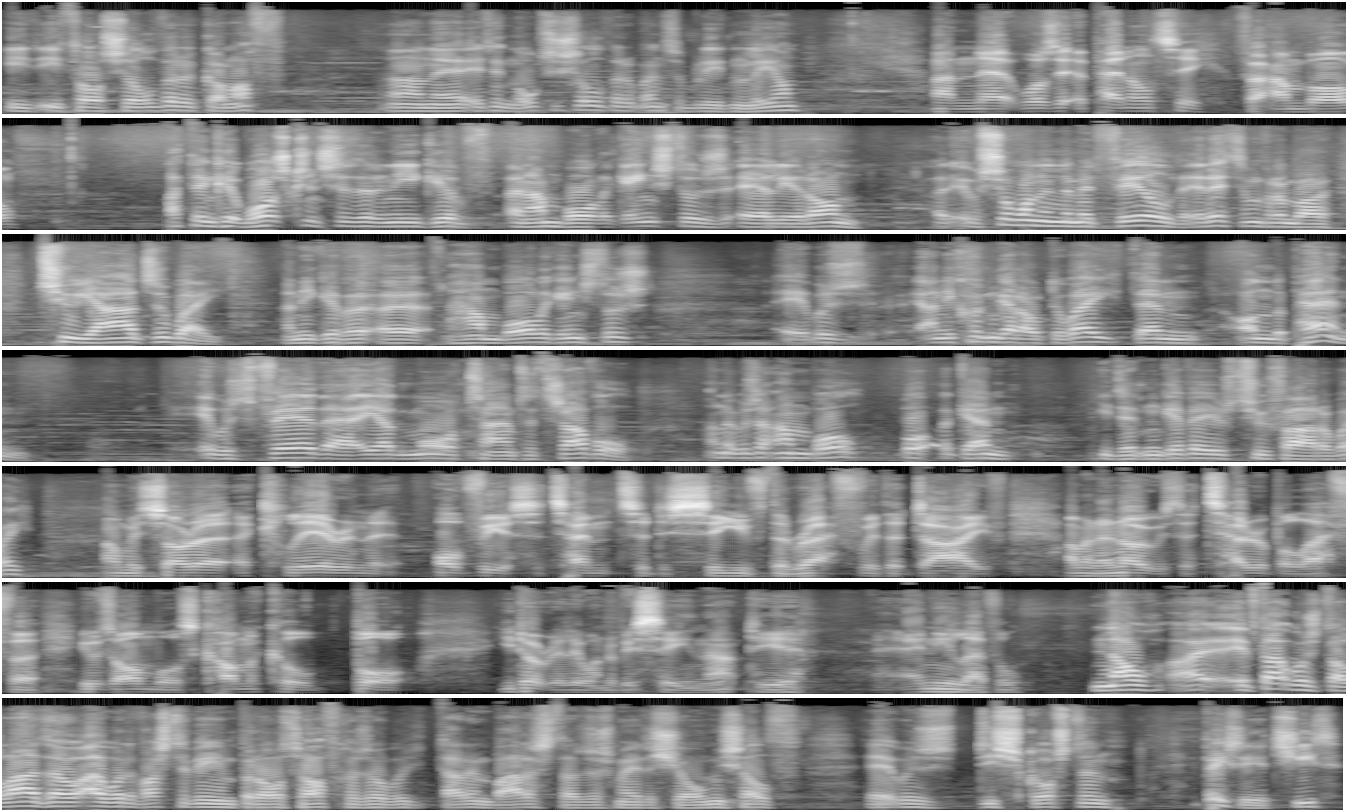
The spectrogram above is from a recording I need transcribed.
he, he thought Silva had gone off. And uh, it didn't go to Silva, it went to Bleeding Leon. And uh, was it a penalty for handball? I think it was, considering he gave an handball against us earlier on. It was someone in the midfield, it hit him from about two yards away, and he gave a, a handball against us. It was, and he couldn't get out the way. Then on the pen, it was fair that he had more time to travel, and it was a handball. But again, he didn't give it; he was too far away and we saw a, a, clear and obvious attempt to deceive the ref with a dive. I mean, I know it was a terrible effort, it was almost comical, but you don't really want to be seeing that, do you? At any level. No, I, if that was the lad, I, I would have asked to be brought off because I was that embarrassed. I just made a show of myself. It was disgusting. Basically a cheat.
